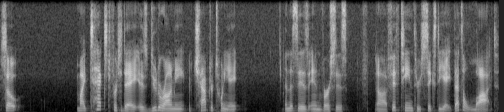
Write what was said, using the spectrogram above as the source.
So, my text for today is Deuteronomy chapter 28, and this is in verses uh, 15 through 68. That's a lot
